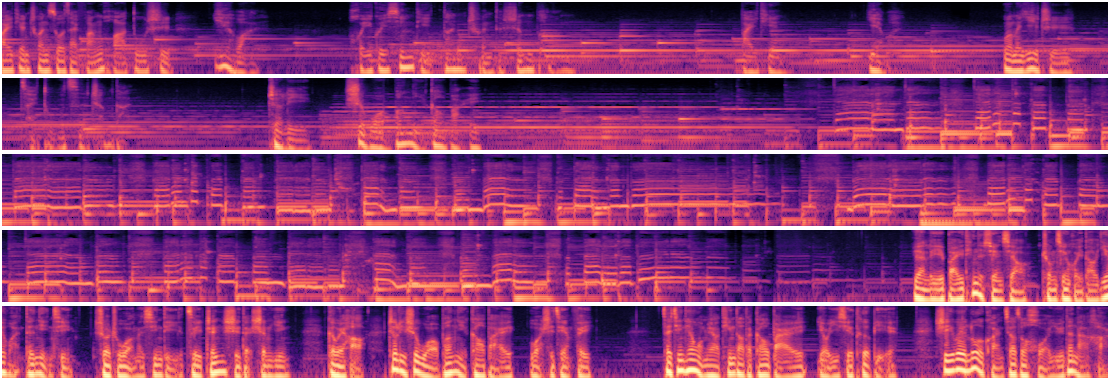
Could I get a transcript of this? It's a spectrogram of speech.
白天穿梭在繁华都市，夜晚回归心底单纯的身旁。白天，夜晚。我们一直在独自承担。这里是我帮你告白。远离白天的喧嚣，重新回到夜晚的宁静，说出我们心底最真实的声音。各位好，这里是我帮你告白，我是建飞。在今天我们要听到的告白有一些特别，是一位落款叫做火鱼的男孩，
